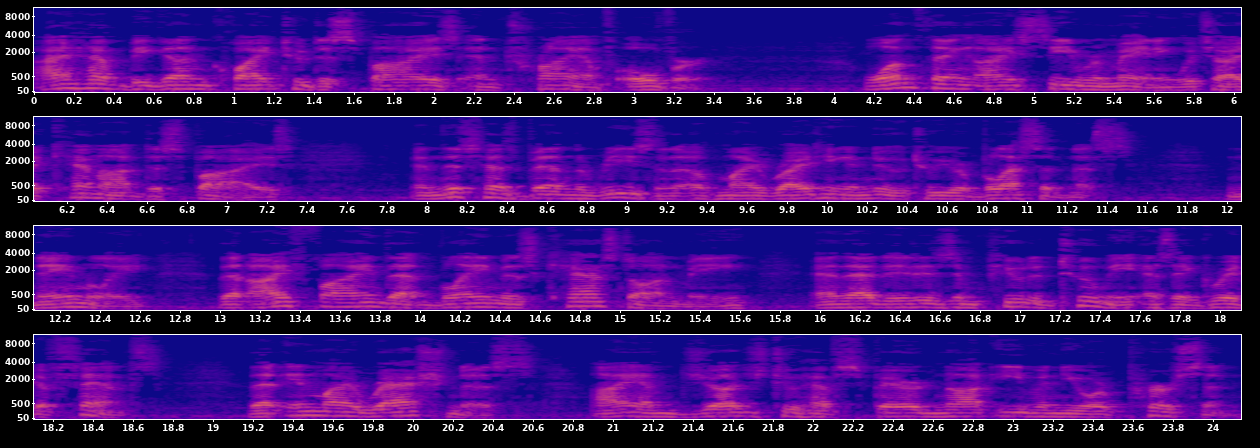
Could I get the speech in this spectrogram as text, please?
I have begun quite to despise and triumph over. One thing I see remaining which I cannot despise, and this has been the reason of my writing anew to your blessedness, namely, that I find that blame is cast on me, and that it is imputed to me as a great offense that in my rashness I am judged to have spared not even your person.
